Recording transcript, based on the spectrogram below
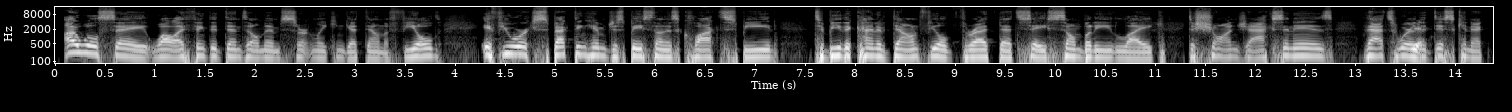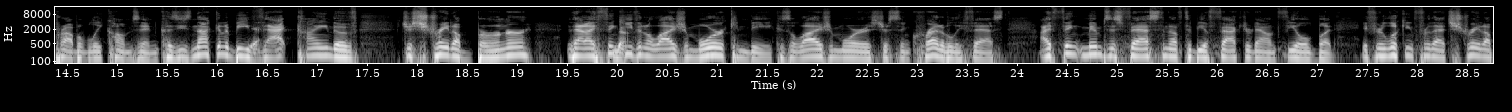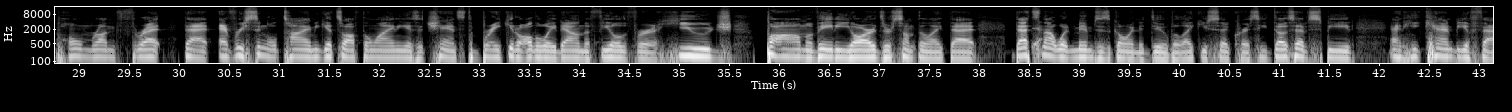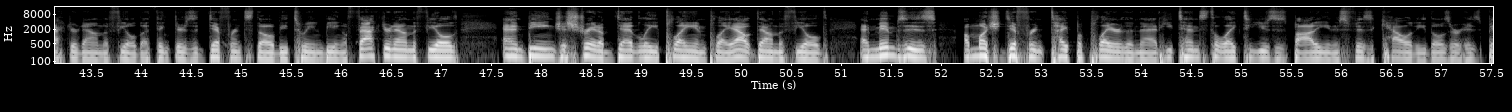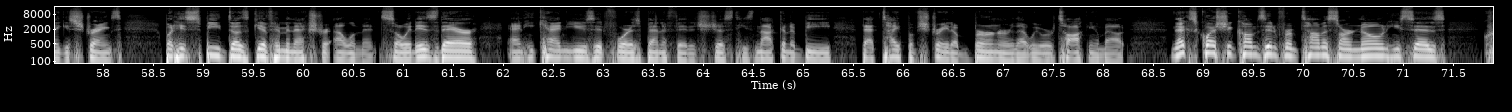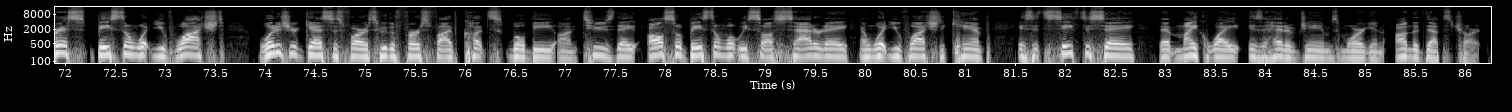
I will say, while I think that Denzel Mims certainly can get down the field, if you were expecting him just based on his clocked speed to be the kind of downfield threat that, say, somebody like DeSean Jackson is, that's where Yeah. the disconnect probably comes in because he's not going to be that kind of just straight up burner. that I think No. even Elijah Moore can be because Elijah Moore is just incredibly fast. I think Mims is fast enough to be a factor downfield, but if you're looking for that straight up home run threat that every single time he gets off the line, he has a chance to break it all the way down the field for a huge bomb of 80 yards or something like that. That's not what Mims is going to do. But like you said, Chris, he does have speed and he can be a factor down the field. I think there's a difference, though, between being a factor down the field and being just straight up deadly play in, play out down the field. And Mims is a much different type of player than that. He tends to like to use his body and his physicality. Those are his biggest strengths. But his speed does give him an extra element. So it is there and he can use it for his benefit. It's just he's not going to be that type of straight up burner that we were talking about. Next question comes in from Thomas Arnone. He says, Chris, based on what you've watched, what is your guess as far as who the first five cuts will be on Tuesday? Also, based on what we saw Saturday and what you've watched at camp, is it safe to say that Mike White is ahead of James Morgan on the depth chart?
